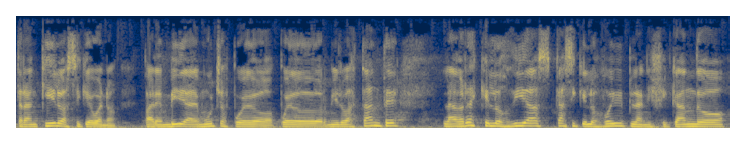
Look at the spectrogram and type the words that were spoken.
tranquilo, así que bueno, para envidia de muchos puedo, puedo dormir bastante. La verdad es que los días casi que los voy planificando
